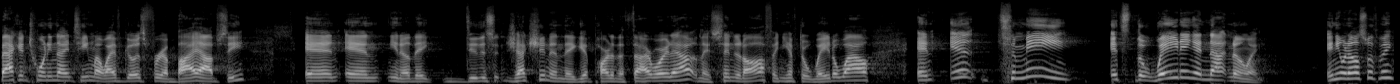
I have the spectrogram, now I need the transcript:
back in 2019, my wife goes for a biopsy, and and you know, they do this injection, and they get part of the thyroid out, and they send it off, and you have to wait a while. And it, to me, it's the waiting and not knowing. Anyone else with me?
